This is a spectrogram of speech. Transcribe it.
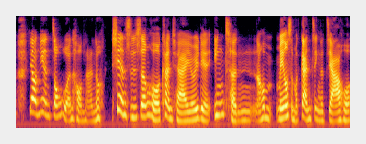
要念中文好难哦。现实生活看起来有一点阴沉，然后没有什么干劲的家伙，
